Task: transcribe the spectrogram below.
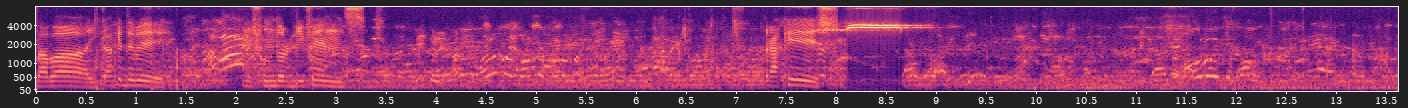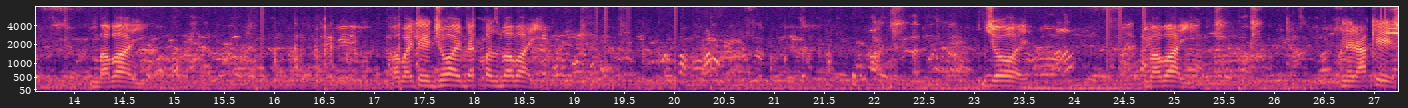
বাবাই কাকে দেবে? সুন্দর ডিফেন্স রাকেশ। বাবাই। বাবাই থেকে জয় ব্যাকপাস বাবাই। জয়। বাবাই। মানে রাকেশ।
